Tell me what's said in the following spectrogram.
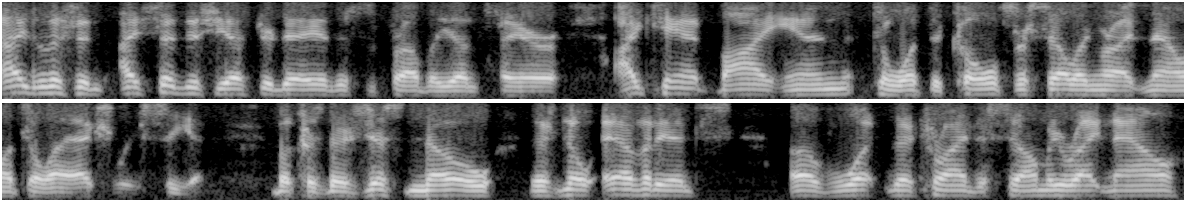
I listen. I said this yesterday, and this is probably unfair. I can't buy in to what the Colts are selling right now until I actually see it, because there's just no there's no evidence of what they're trying to sell me right now,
